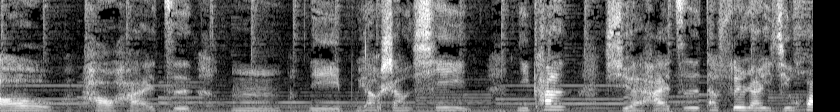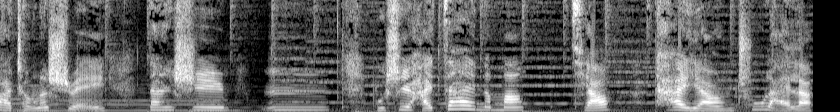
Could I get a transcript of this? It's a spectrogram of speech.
哦。好孩子，嗯，你不要伤心。你看，雪孩子它虽然已经化成了水，但是，嗯，不是还在呢吗？瞧，太阳出来了，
